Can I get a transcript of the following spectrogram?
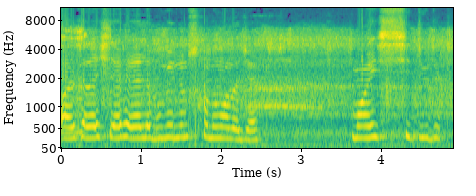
Arkadaşlar herhalde bu benim sonum olacak. My Studio.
